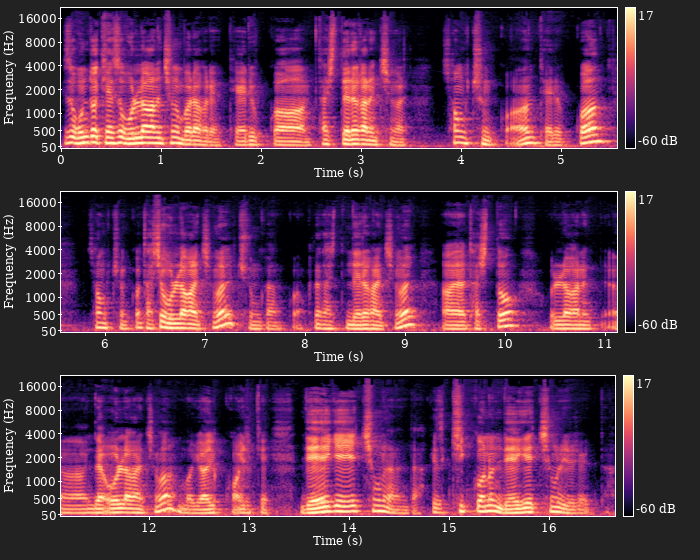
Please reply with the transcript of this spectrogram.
그래서 온도가 계속 올라가는 층을 뭐라 그래? 대륙권. 다시 내려가는 층을 성층권, 대륙권, 성층권. 다시 올라가는 층을 중간권. 그다음 다시 내려가는 층을 아, 다시 또 올라가는 어, 내- 올라가는 층을 뭐 열권 이렇게 네 개의 층으로 나눈다. 그래서 기권은 네 개의 층으로 이루어져 있다.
